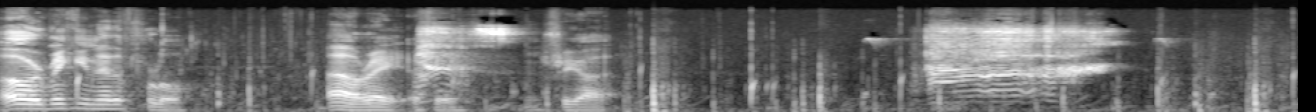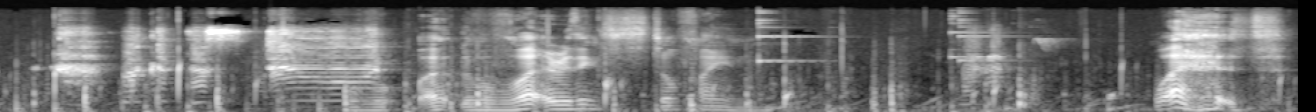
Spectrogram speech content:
Oh, we're making another portal. Oh right, okay. Yes. I forgot. Look at this dude. What? what? Everything's still fine. Mm-hmm. What?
